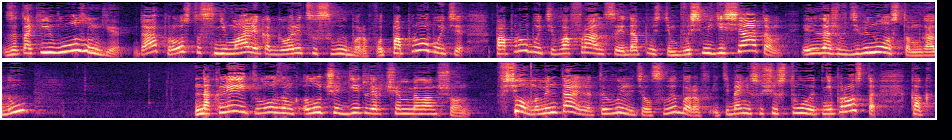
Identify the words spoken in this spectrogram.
за такие лозунги да, просто снимали, как говорится, с выборов. Вот попробуйте, попробуйте во Франции, допустим, в 80-м или даже в 90-м году наклеить лозунг «Лучше Гитлер, чем Меланшон». Все, моментально ты вылетел с выборов, и тебя не существует не просто как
